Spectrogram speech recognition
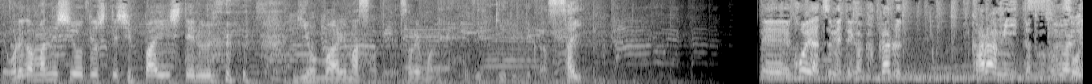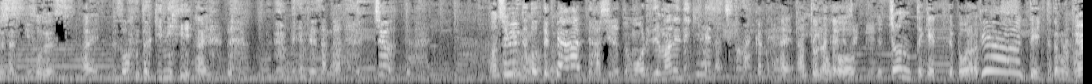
で俺が真似しようとして失敗してる 擬音もありますので、それもね、ぜひ聞いてみてください。えー声集めてがかかるから見に行ったとかそういうそうです。そうです。はい。でその時に、はい ペンペンさんがチュッチューって取ってピャーって走るともう俺で真似できないなちょっとなんかね、はい、あの時もこう、ちょんって蹴って、ボールがピューンっていったところ、ブワ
